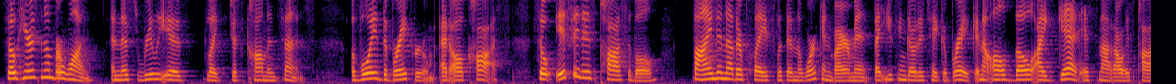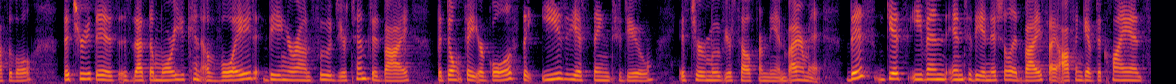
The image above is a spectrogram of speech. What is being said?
So, here's number one and this really is like just common sense. Avoid the break room at all costs. So, if it is possible, find another place within the work environment that you can go to take a break. And although I get it's not always possible, the truth is is that the more you can avoid being around foods you're tempted by, but don't fit your goals, the easiest thing to do is to remove yourself from the environment. This gets even into the initial advice I often give to clients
